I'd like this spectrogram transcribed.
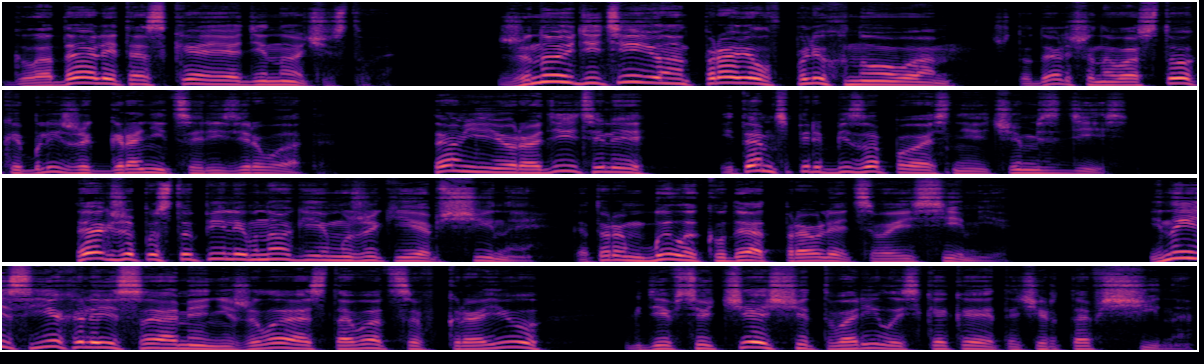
Голодали тоска и одиночество. Жену и детей он отправил в Плюхново, что дальше на восток и ближе к границе резервата. Там ее родители, и там теперь безопаснее, чем здесь. Так же поступили многие мужики общины, которым было куда отправлять свои семьи. Иные съехали и сами, не желая оставаться в краю, где все чаще творилась какая-то чертовщина.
